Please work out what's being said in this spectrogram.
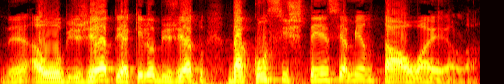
né, ao objeto e aquele objeto dá consistência mental a ela.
